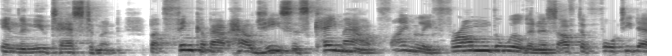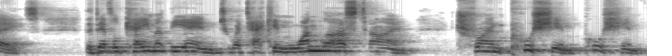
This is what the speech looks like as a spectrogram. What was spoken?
in the New Testament. But think about how Jesus came out finally from the wilderness after 40 days. The devil came at the end to attack him one last time, try and push him, push him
